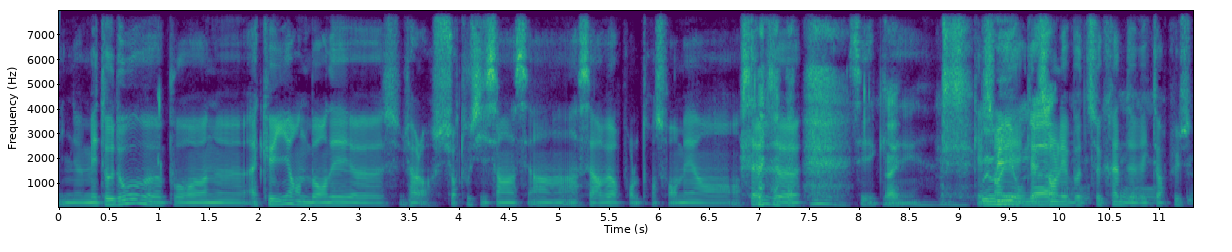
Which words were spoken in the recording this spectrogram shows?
une méthodo, heu, pour en accueillir, onboarder, heu, s alors surtout si c'est un c'est un un serveur pour le transformer en en sales, heu, c'est que Ouais. quelles Oui, sont oui, les on quelles a sont les bottes secrètes de Vector Plus?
